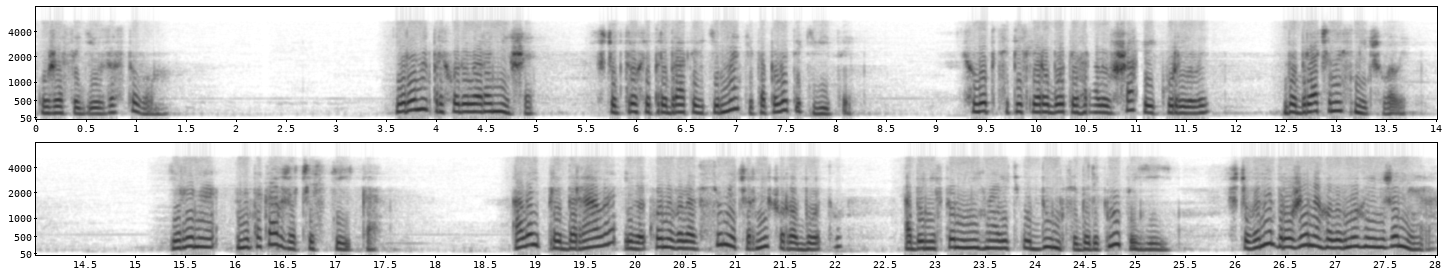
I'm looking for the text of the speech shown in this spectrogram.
уже сидів за столом. Ірина приходила раніше, щоб трохи прибрати в кімнаті та полити квіти. Хлопці після роботи грали в шахи і курили, добряче насмічували. Ірина не така вже чистійка, але й прибирала і виконувала всю найчорнішу роботу, аби ніхто не міг навіть у думці дорікнути їй, що вона дружина головного інженера.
